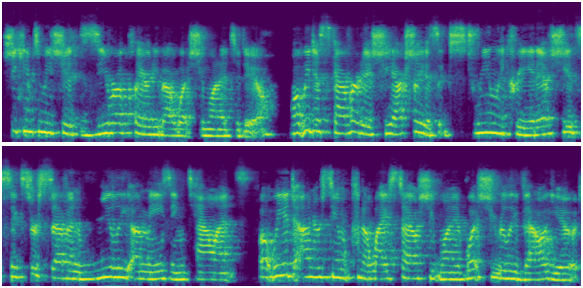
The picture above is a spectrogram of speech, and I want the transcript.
she came to me she had zero clarity about what she wanted to do what we discovered is she actually is extremely creative she had six or seven really amazing talents but we had to understand what kind of lifestyle she wanted what she really valued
